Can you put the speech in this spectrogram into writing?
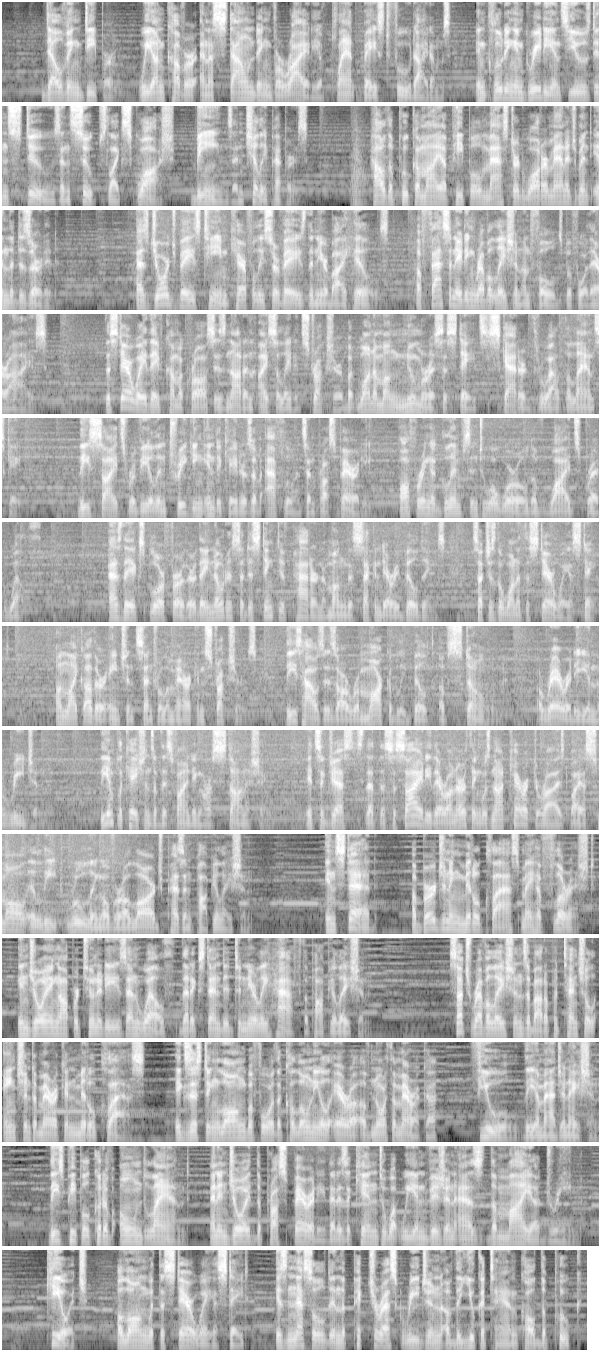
Delving deeper, we uncover an astounding variety of plant-based food items, including ingredients used in stews and soups like squash, beans, and chili peppers. How the Puuc Maya people mastered water management in the deserted. As George Bey's team carefully surveys the nearby hills, a fascinating revelation unfolds before their eyes. The stairway they've come across is not an isolated structure, but one among numerous estates scattered throughout the landscape. These sites reveal intriguing indicators of affluence and prosperity, offering a glimpse into a world of widespread wealth. As they explore further, they notice a distinctive pattern among the secondary buildings, such as the one at the stairway estate. Unlike other ancient Central American structures, these houses are remarkably built of stone, a rarity in the region. The implications of this finding are astonishing. It suggests that the society they're unearthing was not characterized by a small elite ruling over a large peasant population. Instead, a burgeoning middle class may have flourished, enjoying opportunities and wealth that extended to nearly half the population. Such revelations about a potential ancient American middle class, existing long before the colonial era of North America, fuel the imagination. These people could have owned land and enjoyed the prosperity that is akin to what we envision as the Maya dream. Kiuic, along with the Stairway Estate, is nestled in the picturesque region of the Yucatan called the Puuc,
